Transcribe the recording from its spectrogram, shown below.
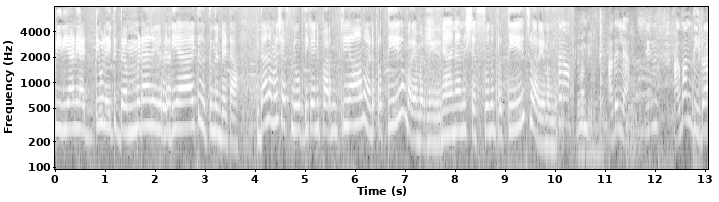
ബിരിയാണി അടിപൊളിയായിട്ട് ദമ്മിടാൻ റെഡിയായിട്ട് നിൽക്കുന്നുണ്ട് കേട്ടാ. ഇതാ നമ്മളെ ഷെഫ് നൂർദീഖാൻ പറഞ്ഞിട്ടില്ല എന്ന് വേണ്ട പ്രത്യേകം പറയാൻ പറഞ്ഞത് ഞാനാന്ന് ഷെഫ് എന്ന് പ്രത്യേകിച്ച് പറയണമെന്ന് അതല്ല. അത് മന്തി ഇതോ?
